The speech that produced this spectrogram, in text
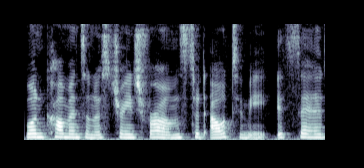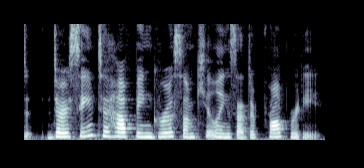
One comment on a strange forum stood out to me. It said, There seem to have been gruesome killings at the property.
